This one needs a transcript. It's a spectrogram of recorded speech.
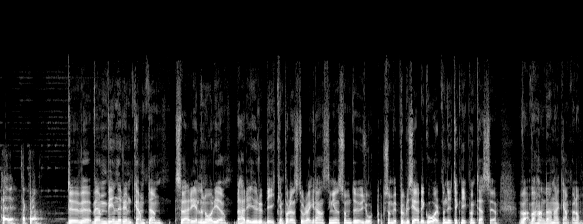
Hej, tack för det. Du, vem vinner rymdkampen? Sverige eller Norge? Det här är ju rubriken på den stora granskningen som du gjort och som vi publicerade igår på nyteknik.se. Va, vad handlar den här kampen om?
